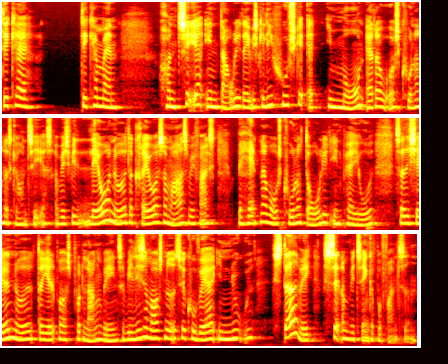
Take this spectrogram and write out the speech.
det kan, det kan man håndtere en dagligdag. Vi skal lige huske, at i morgen er der jo også kunder, der skal håndteres. Og hvis vi laver noget, der kræver så meget, så vi faktisk behandler vores kunder dårligt i en periode, så er det sjældent noget, der hjælper os på den lange bane. Så vi er ligesom også nødt til at kunne være i nuet stadigvæk, selvom vi tænker på fremtiden.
